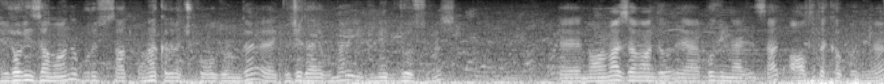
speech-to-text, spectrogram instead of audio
Halloween zamanı burası saat 10'a kadar açık olduğunda e, gece dahi bunlara binebiliyorsunuz. E, normal zamanda e, bugünlerde saat 6'da kapanıyor.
